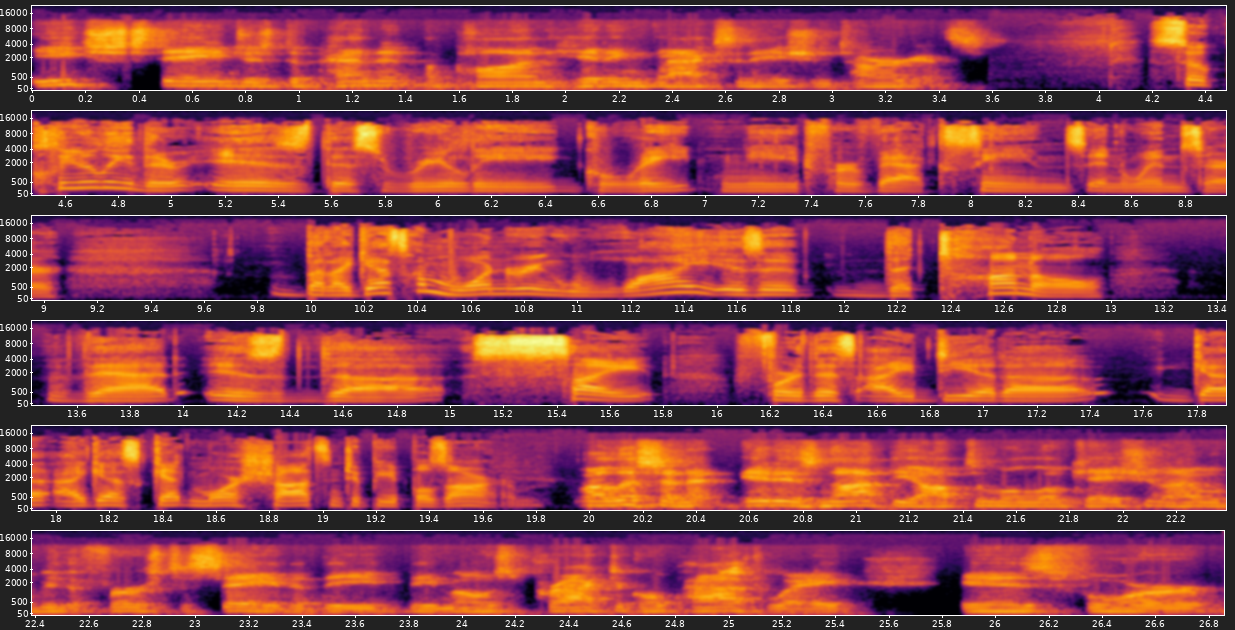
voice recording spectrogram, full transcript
Each stage is dependent upon hitting vaccination targets. So clearly, there is this really great need for vaccines in Windsor. But I guess I'm wondering why is it the tunnel that is the site for this idea to get i guess get more shots into people's arm. Well listen it is not the optimal location. I will be the first to say that the the most practical pathway is for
